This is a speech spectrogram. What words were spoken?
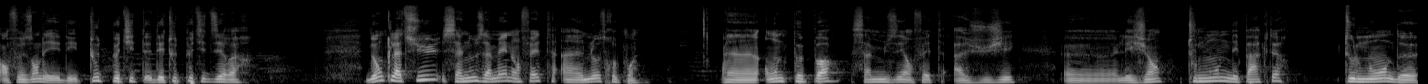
en faisant des, toutes petites, des toutes petites erreurs. Donc là-dessus, ça nous amène en fait à un autre point. Euh, on ne peut pas s'amuser en fait à juger euh, les gens. Tout le monde n'est pas acteur. Tout le monde, euh,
